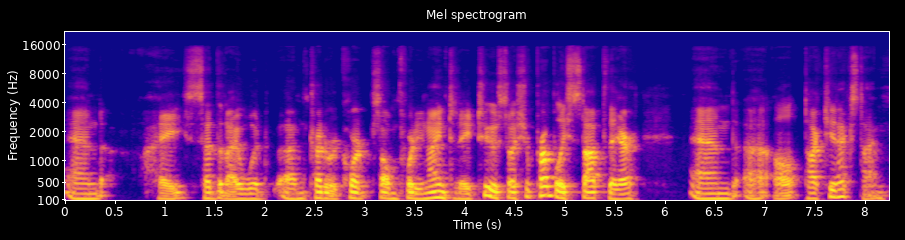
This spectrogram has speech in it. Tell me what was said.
and I said that I would um, try to record Psalm 49 today too, so I should probably stop there and uh, I'll talk to you next time.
